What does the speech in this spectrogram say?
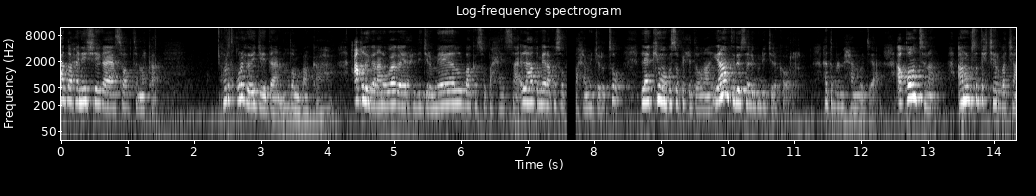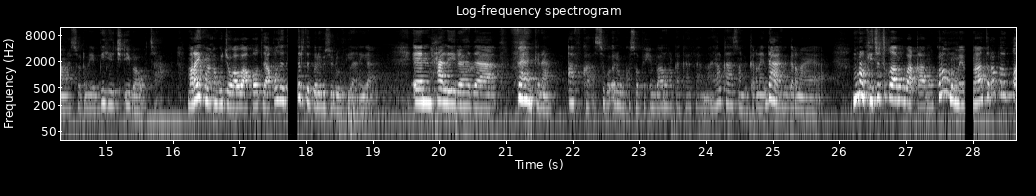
hadda waxaan ii sheegayaa sababta marka. Horta qurux way jeedaan hodan baan ka ahaa. Caqligan aan waagaya raxdi jira meel baa ka soo baxaysaa ilaa hadda meel ka soo baxay ma jirto laakiin waan ka soo bixi doonaa. Yaraantiidasa lagu dhihi jira ka war. Hadda bal maxaa aqoontana anigu saddex jeer baa jaamacad soo dhameeya b h d baa wataa. Maraykan waxaan ku jawaaba aqoonta aqoonta darteed baa lagu soo dhoofiya aniga. Maxaa la yiraahdaa fahankana afka isagoo ereygu ka soo bixin baa anu halkaa kaa fahmaya halkaasaan ka garanaya indhahaan ka garanaya murankii jajaqda anugu baa aqaano kula murmay maanta dhabba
